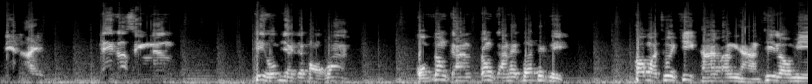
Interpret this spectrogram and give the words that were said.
เปลี่ยนไทยนี่คือสิ่งหนึ่งที่ผมอยากจะบอกว่า ผมต้องการต้องการให้เบิร์ดเทคนิค เข้ามาช่วยขี้คลายบางอย่างที่เรามี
